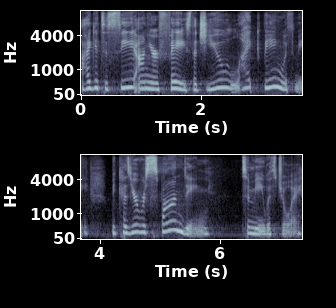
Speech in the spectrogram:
I get to see on your face that you like being with me because you're responding to me with joy.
